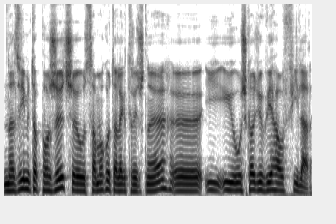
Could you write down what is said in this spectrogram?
nazwijmy to, pożyczył samochód elektryczny e, i, i uszkodził, wjechał w filar.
